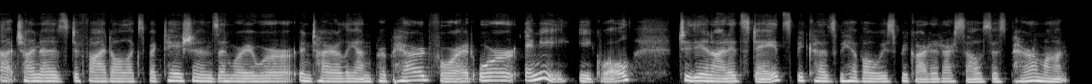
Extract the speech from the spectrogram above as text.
Uh, China has defied all expectations, and we were entirely unprepared for it or any equal to the United States because we have always regarded ourselves as paramount.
